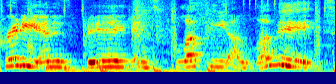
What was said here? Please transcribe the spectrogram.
Pretty and it's big and it's fluffy. I love it.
